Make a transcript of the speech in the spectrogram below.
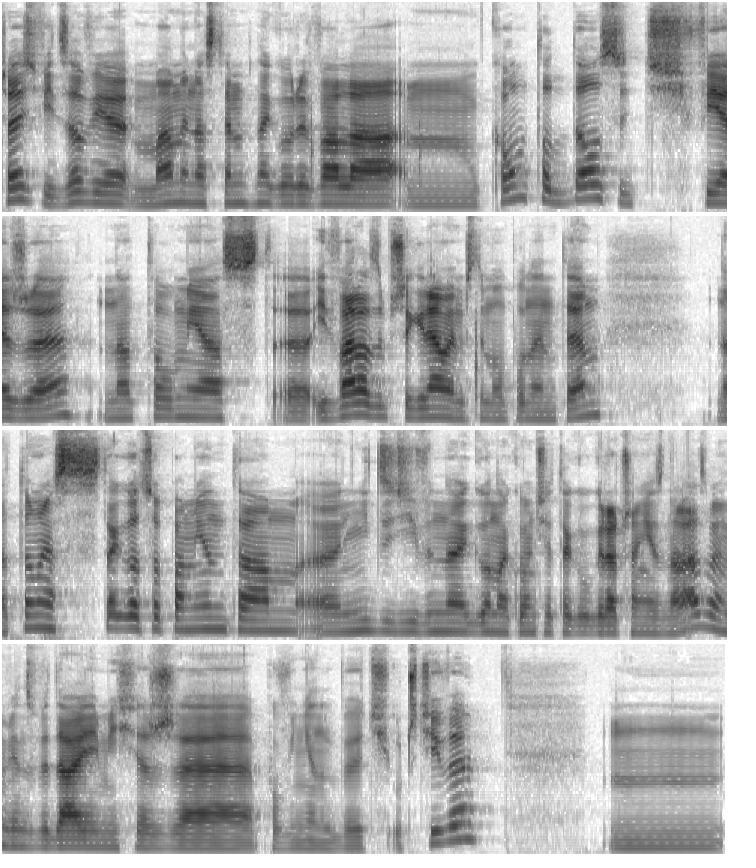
Cześć widzowie, mamy następnego rywala. Mm, Konto dosyć świeże, natomiast e, i dwa razy przegrałem z tym oponentem. Natomiast z tego co pamiętam, e, nic dziwnego na koncie tego gracza nie znalazłem, więc wydaje mi się, że powinien być uczciwy. Mm,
